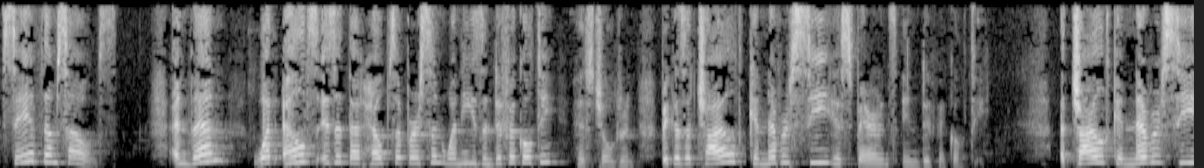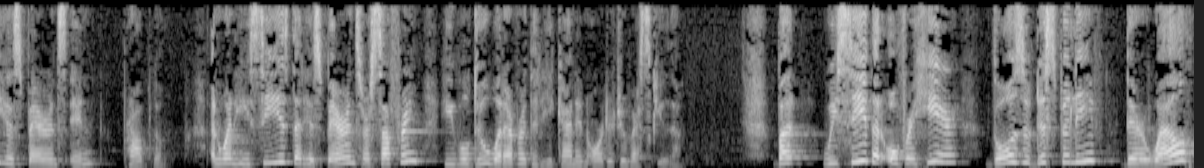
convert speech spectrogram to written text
save themselves. And then, what else is it that helps a person when he is in difficulty? His children. Because a child can never see his parents in difficulty. A child can never see his parents in problem. And when he sees that his parents are suffering, he will do whatever that he can in order to rescue them. But we see that over here, those who disbelieve, their wealth,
